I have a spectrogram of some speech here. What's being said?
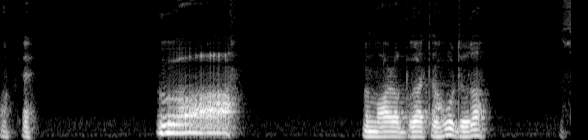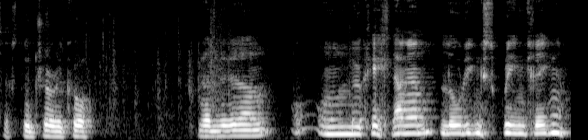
Okay. Uah. Normaler breiter Hut, oder? Was sagst du, Jericho? Werden wir einen unmöglich langen Loading Screen kriegen?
